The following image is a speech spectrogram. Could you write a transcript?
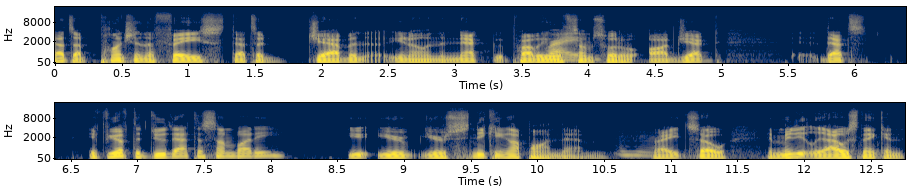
that's a punch in the face. That's a jab in you know in the neck, probably with some sort of object. That's if you have to do that to somebody, you, you're you're sneaking up on them Mm-hmm. right? So immediately I was thinking,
